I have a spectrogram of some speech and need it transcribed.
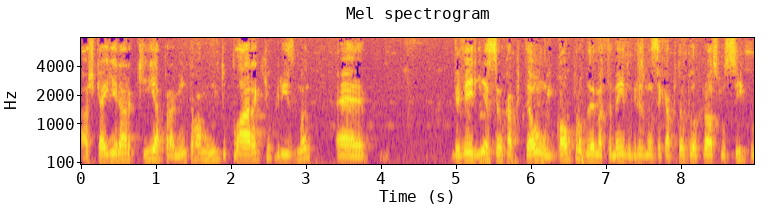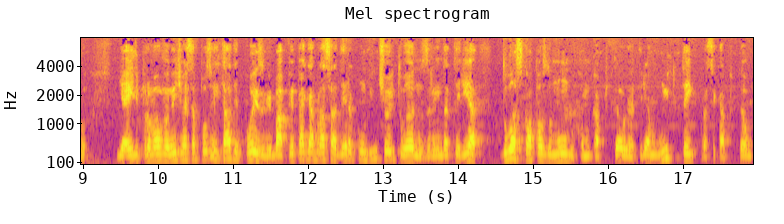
Acho que a hierarquia, para mim, estava muito clara que o Griezmann é, deveria ser o capitão, e qual o problema também do Griezmann ser capitão pelo próximo ciclo, e aí ele provavelmente vai se aposentar depois. O Mbappé pega a abraçadeira com 28 anos, ele ainda teria duas Copas do Mundo como capitão, ainda teria muito tempo para ser capitão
